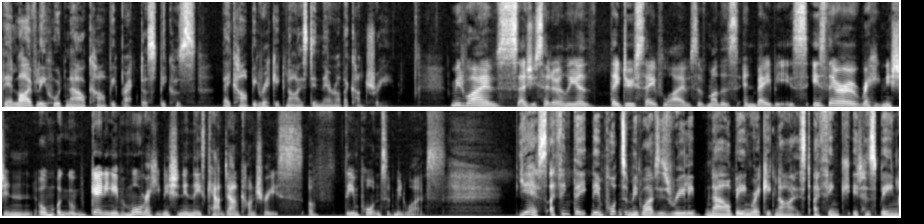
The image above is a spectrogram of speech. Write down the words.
their livelihood now can't be practiced because they can't be recognised in their other country. Midwives, as you said earlier, they do save lives of mothers and babies. Is there a recognition, or gaining even more recognition in these countdown countries, of the importance of midwives? Yes, I think the, the importance of midwives is really now being recognised. I think it has been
